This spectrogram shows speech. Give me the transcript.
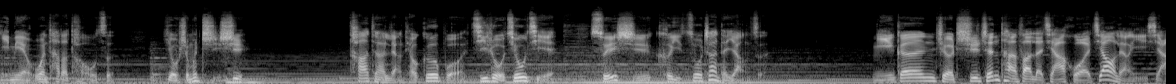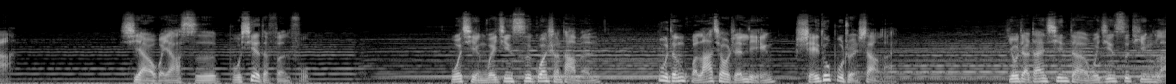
一面问他的头子有什么指示。他的两条胳膊肌肉纠结，随时可以作战的样子。你跟这吃侦探饭的家伙较量一下，希尔维亚斯不屑地吩咐。我请维金斯关上大门，不等我拉叫人铃，谁都不准上来。有点担心的维金斯听了，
